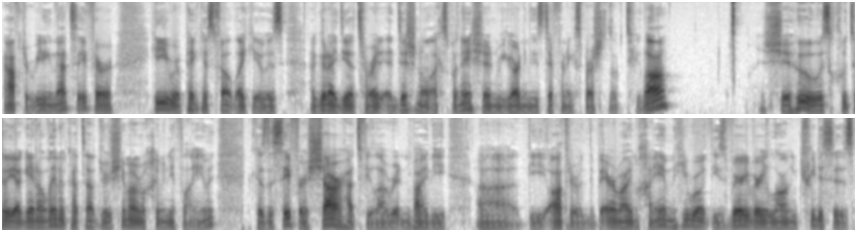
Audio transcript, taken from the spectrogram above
after reading that Sefer, he, Rav Pinkus, felt like it was a good idea to write additional explanation regarding these different expressions of Tefillah. Shehu is Chuto Yagen Alenu Ruchim Niflaim, because the Sefer Shar Hatfila, written by the uh, the author of the Be'er Maim Chaim, he wrote these very very long treatises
